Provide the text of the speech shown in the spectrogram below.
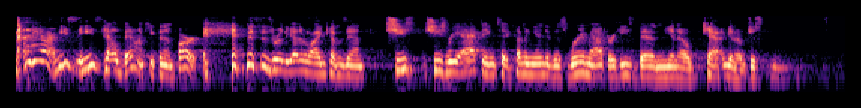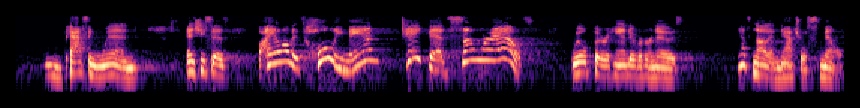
oh yeah, he's he's hell bent on keeping them apart. and this is where the other line comes in. She's she's reacting to coming into this room after he's been, you know, ca- you know, just passing wind, and she says, "By all that's holy, man." Take that somewhere else. Will put her hand over her nose. That's not a natural smell.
